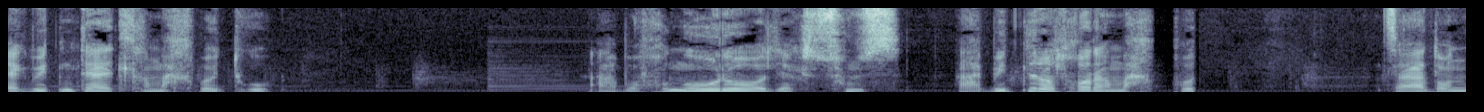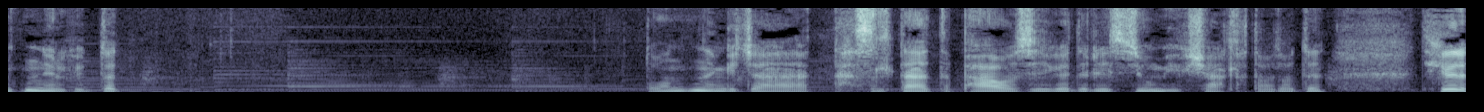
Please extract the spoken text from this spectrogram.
Яг бидэнтэй адилхан мах бодгүй а бурхан өөрөө бол яг сүнс. А бид нар болохоор махгүй за дунд нь ерөөхдөө дунд нь ингэж тасалдаад пауз хийгээд резюм хийх шаардлагатай болоод байна. Тэгэхээр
